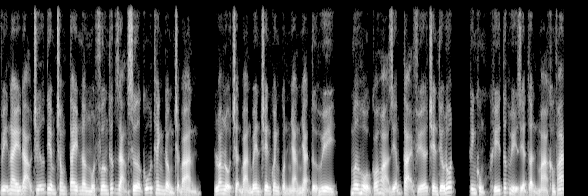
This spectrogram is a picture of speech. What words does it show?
Vị này đạo chữ tiêm trong tay nâng một phương thức dạng xưa cũ thanh đồng trận bàn, loang lộ trận bàn bên trên quanh quần nhàn nhạt tử huy, mơ hồ có hỏa diễm tại phía trên tiêu đốt kinh khủng khí tức hủy diệt tận mà không phát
